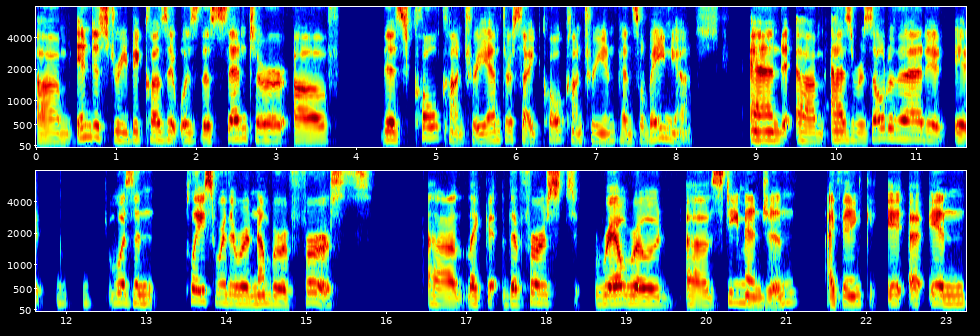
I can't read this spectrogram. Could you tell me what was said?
um, industry because it was the center of this coal country, anthracite coal country in Pennsylvania. And um, as a result of that, it, it was a place where there were a number of firsts, uh, like the first railroad uh, steam engine, I think, it, uh, in,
